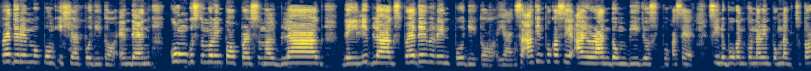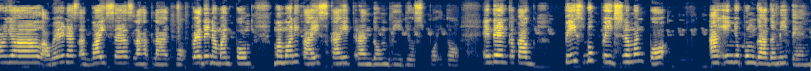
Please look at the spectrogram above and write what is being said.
pwede rin mo pong i-share po dito. And then, kung gusto mo rin po personal vlog, daily vlogs, pwede rin po dito. Yan. Sa akin po kasi ay random videos po kasi. Sinubukan ko na rin pong nag-tutorial, awareness, advices, lahat-lahat po. Pwede naman pong ma-monetize kahit random videos po ito. And then, kapag Facebook page naman po, ang inyo pong gagamitin,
